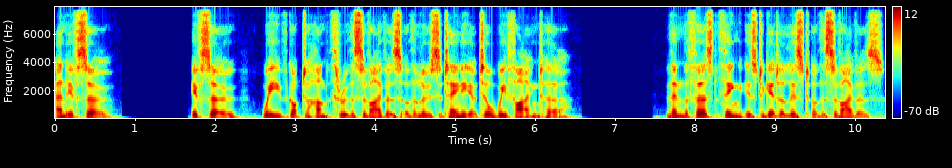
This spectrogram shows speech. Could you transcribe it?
And if so? If so, we've got to hunt through the survivors of the Lusitania till we find her. Then the first thing is to get a list of the survivors.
